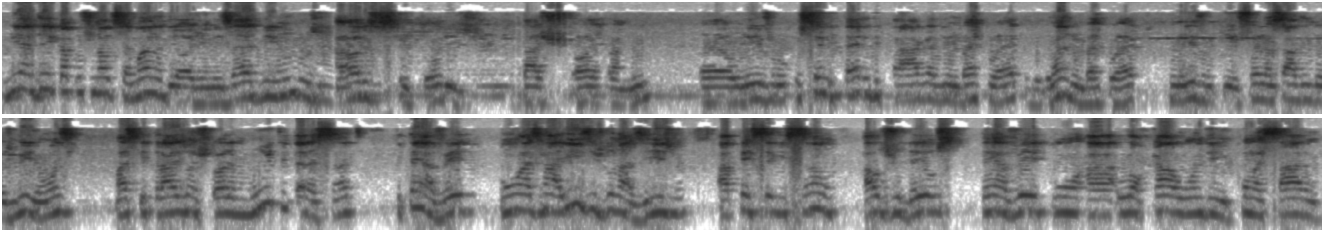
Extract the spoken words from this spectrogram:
Minha dica para o final de semana, Diógenes, é de um dos maiores escritores da história para mim. É o livro O Cemitério de Praga, de Humberto Eco, do grande Humberto Eco, um livro que foi lançado em 2011, mas que traz uma história muito interessante que tem a ver com as raízes do nazismo, a perseguição aos judeus, tem a ver com a, o local onde começaram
